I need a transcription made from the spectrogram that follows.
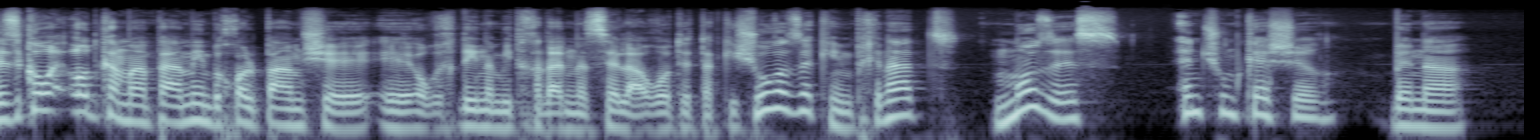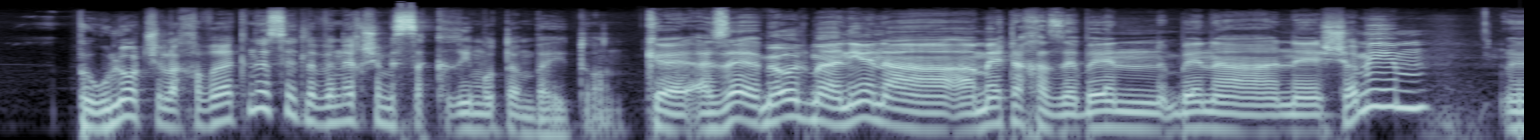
וזה קורה עוד כמה פעמים בכל פעם שעורך דין עמית חדד מנסה להראות את הקישור הזה, כי מבחינת מוזס אין שום קשר בין הפעולות של החברי הכנסת לבין איך שמסקרים אותם בעיתון. כן, אז זה מאוד מעניין ה- המתח הזה בין, בין הנאשמים, אה,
